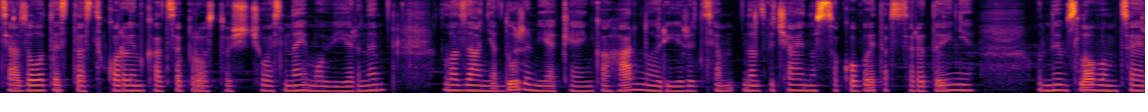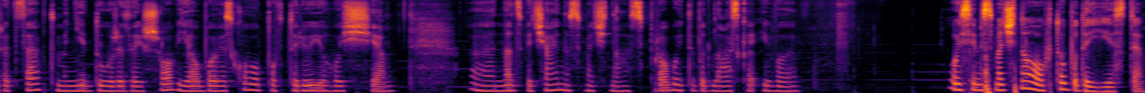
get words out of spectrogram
Ця золотиста скоринка це просто щось неймовірне. Лазанья дуже м'якенька, гарно ріжеться, надзвичайно соковита всередині. Одним словом, цей рецепт мені дуже зайшов, я обов'язково повторю його ще. Надзвичайно смачна. Спробуйте, будь ласка, і ви. Усім смачного, хто буде їсти.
